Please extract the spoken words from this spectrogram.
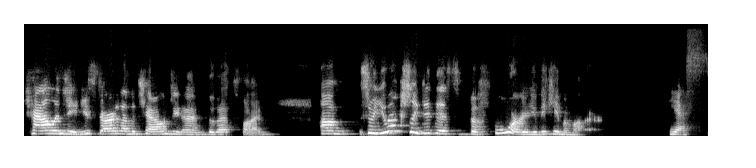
challenging. You started on the challenging end, so that's fun. Um, so you actually did this before you became a mother. Yes.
